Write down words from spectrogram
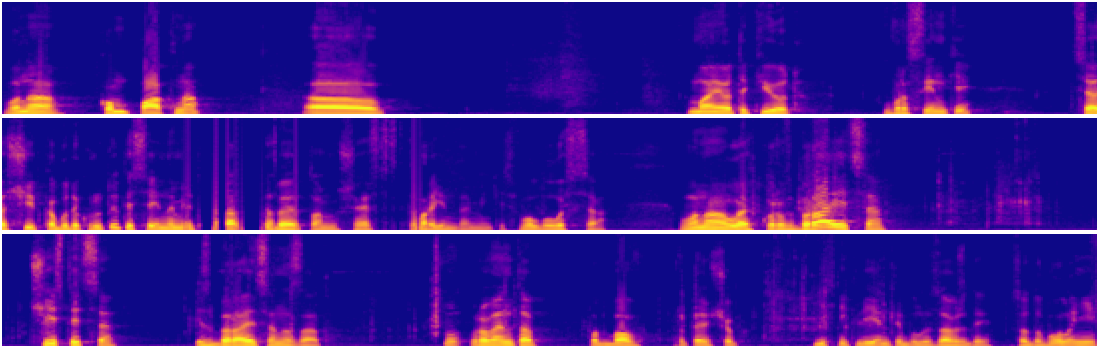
Вона компактна, е, має отакі от ворсинки. Ця щітка буде крутитися і намітати там шерсть, там якісь волосся. Вона легко розбирається, чиститься і збирається назад. Ну, Ровента подбав про те, щоб їхні клієнти були завжди задоволені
